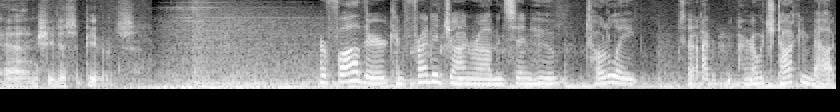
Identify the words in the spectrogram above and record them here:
And she disappears. Her father confronted John Robinson, who totally said, I don't, I don't know what you're talking about.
